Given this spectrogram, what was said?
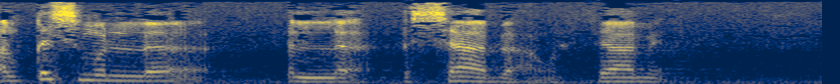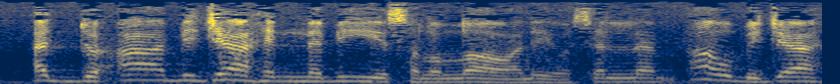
القسم السابع والثامن الدعاء بجاه النبي صلى الله عليه وسلم أو بجاه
